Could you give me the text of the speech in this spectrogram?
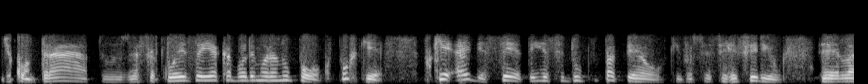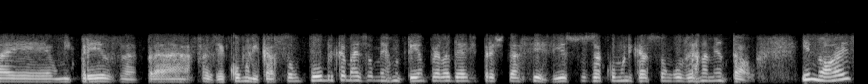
de contratos, essa coisa, e acabou demorando um pouco. Por quê? Porque a EBC tem esse duplo papel que você se referiu. Ela é uma empresa para fazer comunicação pública, mas ao mesmo tempo ela deve prestar serviços à comunicação governamental. E nós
